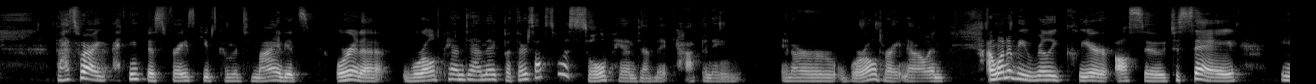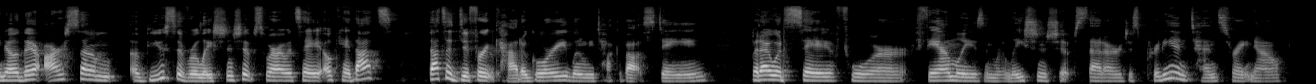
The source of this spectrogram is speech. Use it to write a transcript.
that's where I, I think this phrase keeps coming to mind. It's we're in a world pandemic, but there's also a soul pandemic happening in our world right now. And I want to be really clear also to say, you know, there are some abusive relationships where I would say, okay, that's that's a different category when we talk about staying. But I would say for families and relationships that are just pretty intense right now,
